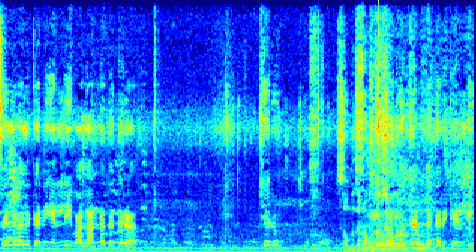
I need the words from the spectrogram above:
సెలవులకని వెళ్ళి వాళ్ళ అన్న దగ్గర చెరు సముద్రం దగ్గరికి వెళ్ళి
